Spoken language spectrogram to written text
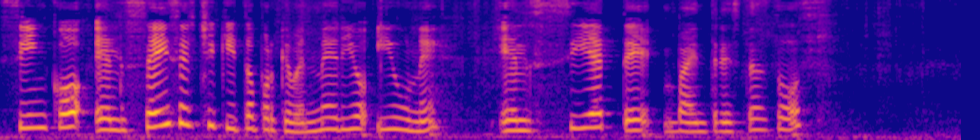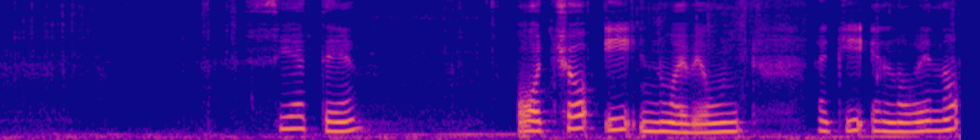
5, el 6 es chiquito porque va en medio y une, el 7 va entre estas dos, 7, 8 y 9, un, aquí el noveno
